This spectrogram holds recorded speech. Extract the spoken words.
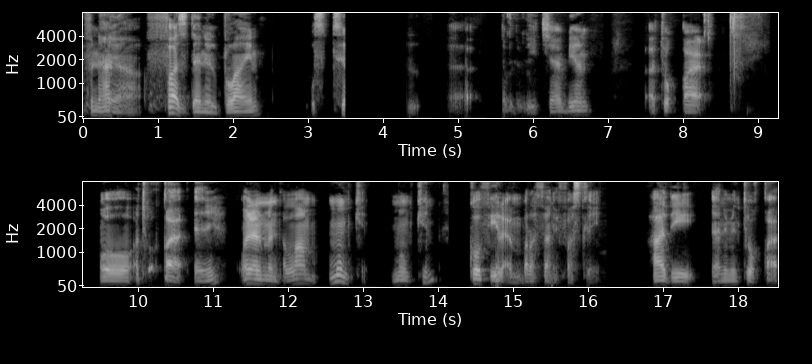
في النهاية فاز دانيال براين و still W champion. أتوقع وأتوقع يعني والعلم عند الله ممكن ممكن كوفي يلعب مباراة ثانية Fastlane. هذه يعني من توقعاتي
